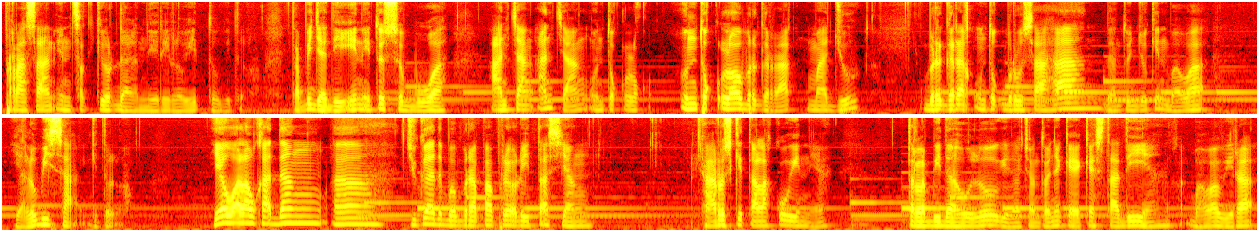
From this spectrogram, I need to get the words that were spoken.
perasaan insecure dalam diri lo itu gitu loh. Tapi jadiin itu sebuah ancang-ancang untuk lo untuk lo bergerak maju bergerak untuk berusaha dan tunjukin bahwa ya lo bisa gitu loh. Ya walau kadang uh, juga ada beberapa prioritas yang harus kita lakuin ya terlebih dahulu gitu. Contohnya kayak case tadi ya bahwa Wira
